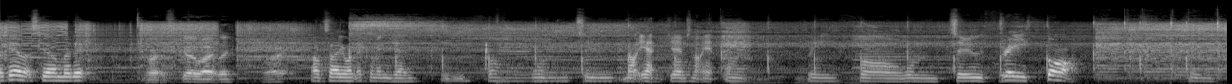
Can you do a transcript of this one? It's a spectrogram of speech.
Okay, let's go. I'm ready. Right, let's go, Whiteley. Alright. I'll tell you when to come in, James. Three, four, one, two. Not yet, James. Not yet. One, three, four, one, two, three, four. Three, four.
